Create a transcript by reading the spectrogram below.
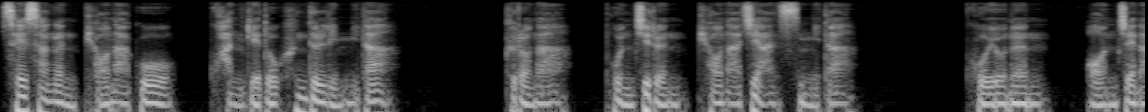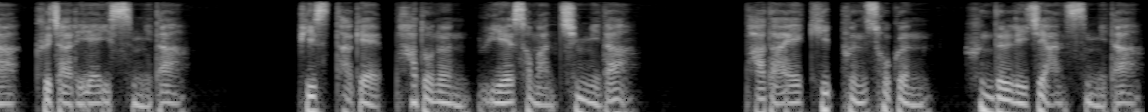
세상은 변하고 관계도 흔들립니다. 그러나 본질은 변하지 않습니다. 고요는 언제나 그 자리에 있습니다. 비슷하게 파도는 위에서만 칩니다. 바다의 깊은 속은 흔들리지 않습니다.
